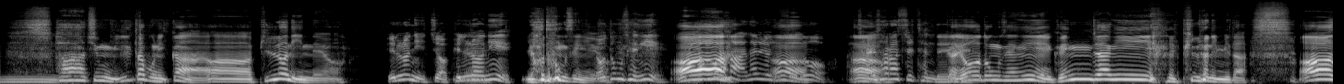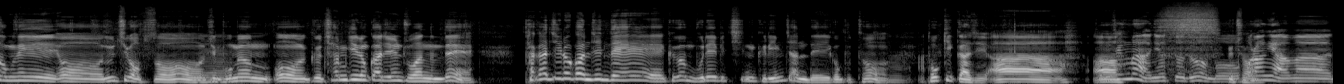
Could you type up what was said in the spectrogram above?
음, 아 지금 읽다 보니까 아, 빌런이 있네요. 빌런이 있죠. 빌런이 여동생이에요. 여동생이 네. 아, 한 번만 안 알려줬어도 어, 잘 어. 살았을 텐데. 그러니까 여동생이 굉장히 빌런입니다. 아 동생이 어 눈치가 없어. 네. 지금 보면 어 그 참기름까지는 좋았는데 바가지로 건진데 그건 물에 비친 그림자인데 이것부터 아, 도끼까지 아, 아 동생만 아니었어도 뭐 그쵸. 호랑이 아마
